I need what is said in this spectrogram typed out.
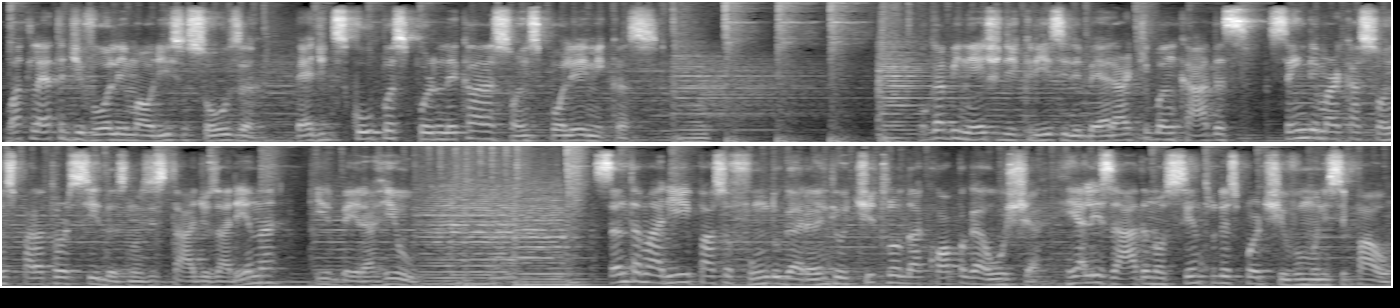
O atleta de vôlei Maurício Souza pede desculpas por declarações polêmicas. O gabinete de crise libera arquibancadas sem demarcações para torcidas nos estádios Arena e Beira Rio. Santa Maria e Passo Fundo garantem o título da Copa Gaúcha, realizada no Centro Desportivo Municipal.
